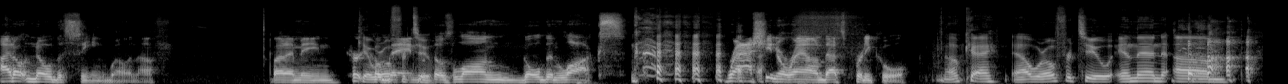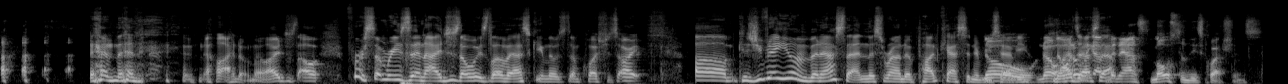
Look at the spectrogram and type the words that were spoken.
I don't know the scene well enough. But I mean, Kurt Okay, Cobain two. with those long golden locks, thrashing around. That's pretty cool. okay yeah, we're 0 for 2 and then um and then no i don't know i just oh, for some reason i just always love asking those dumb questions all right um because you you haven't been asked that in this round of podcast interviews have you No, no, no I one's don't asked think I've been asked most of these questions.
